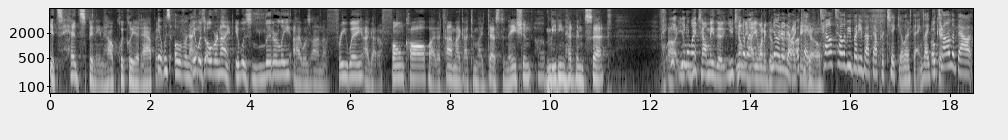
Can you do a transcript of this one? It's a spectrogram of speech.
it's head spinning how quickly it happened. It was overnight. It was overnight. It was literally, I was on a freeway. I got a phone call. By the time I got to my destination, a meeting had been set. Uh, you know what? tell me the. You tell know me how you want to go. No, there. no, no. I okay, tell tell everybody about that particular thing. Like, Okay. tell them about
